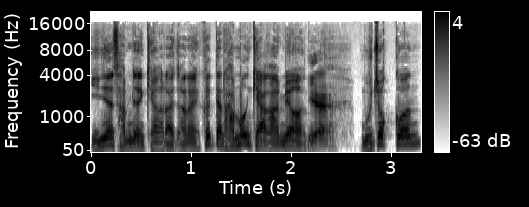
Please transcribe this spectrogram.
2년 3년 계약을 하잖아요. 그때는 한 번 계약하면 예. 무조건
